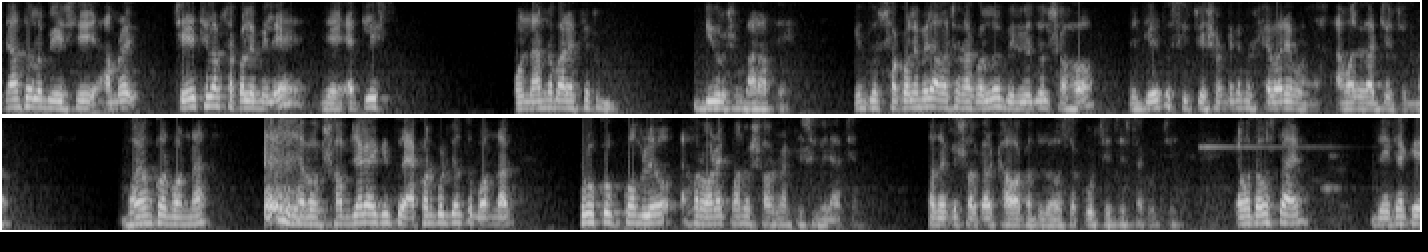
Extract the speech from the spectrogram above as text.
সিদ্ধান্ত হলো বিএসসি, আমরা চেয়েছিলাম সকলে মিলে যে অ্যাটলিস্ট অন্যান্য থেকে একটু ডিউরেশন বাড়াতে। কিন্তু সকলে মিলে আলোচনা করল বিরোধী দল সহ যেহেতু সিচুয়েশনটা কিন্তু ফেভারেবল না আমাদের রাজ্যের জন্য, ভয়ঙ্কর বন্যা এবং সব জায়গায় কিন্তু এখন পর্যন্ত বন্যার প্রকোপ কমলেও এখন অনেক মানুষ শরণার্থী শিবিরে আছেন। তাদেরকে সরকার খাওয়া খাদ্যের ব্যবস্থা করছে, চেষ্টা করছে। এমত অবস্থায় যে এটাকে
